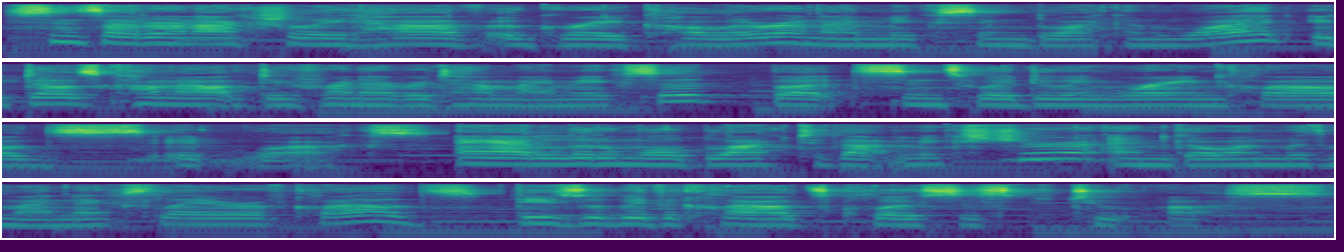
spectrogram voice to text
Since I don't actually have a grey colour and I'm mixing black and white, it does come out different every time I mix it, but since we're doing rain clouds, it works. I add a little more black to that mixture and go in with my next layer of clouds. These will be the clouds closest to us,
